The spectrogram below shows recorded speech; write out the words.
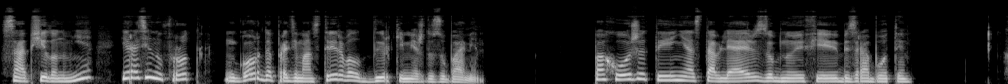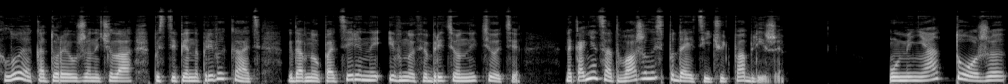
сообщил он мне и, разинув рот, гордо продемонстрировал дырки между зубами. «Похоже, ты не оставляешь зубную фею без работы». Хлоя, которая уже начала постепенно привыкать к давно потерянной и вновь обретенной тете, наконец отважилась подойти чуть поближе. «У меня тоже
